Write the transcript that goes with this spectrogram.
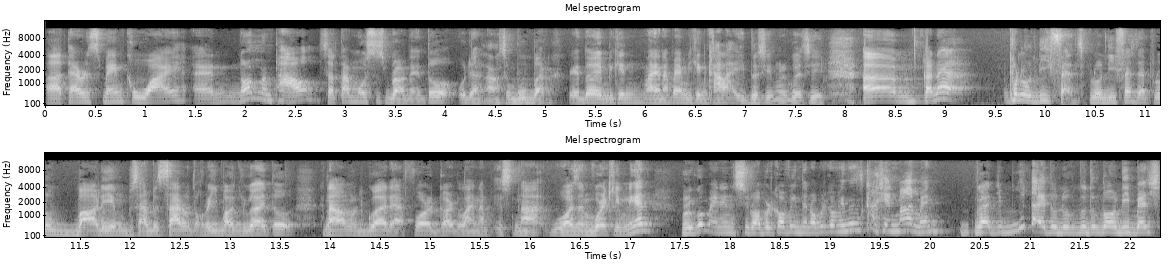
uh, Terrence Mann, Kawhi, and Norman Powell serta Moses Brown. Dan itu udah langsung bubar. Itu yang bikin lain apa yang bikin kalah itu sih menurut gue sih. Um, karena perlu defense, perlu defense dan perlu body yang besar-besar untuk rebound juga. Itu kenapa menurut gue ada four guard lineup is not wasn't working. Mendingan menurut gue mainin si Robert Covington. Robert Covington kasihan banget men. Gak buta itu duduk duduk doang di bench.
